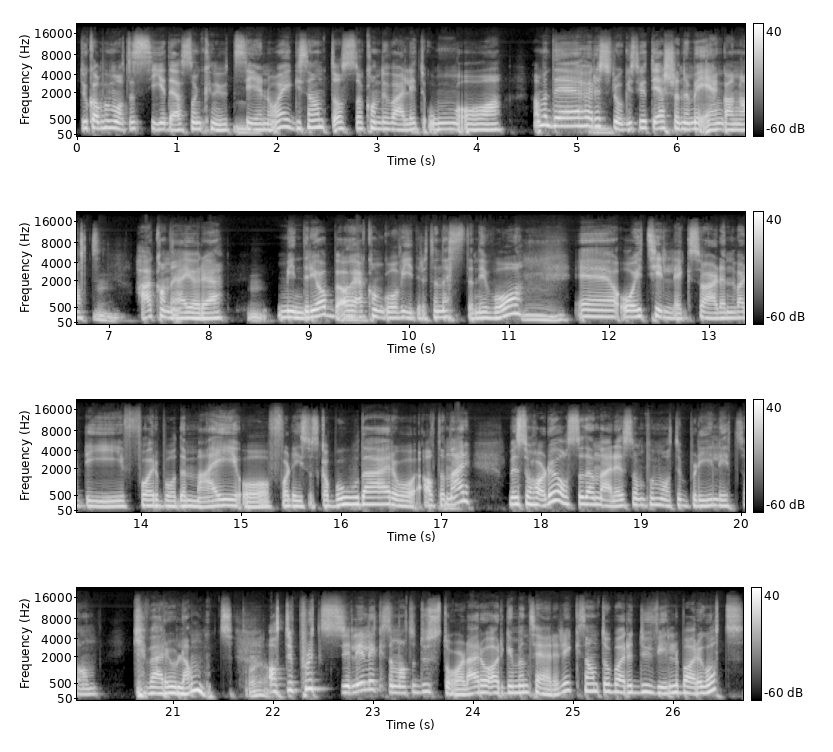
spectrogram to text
Du kan på en måte si det som Knut sier nå, ikke sant, og så kan du være litt ung og Ja, men det høres logisk ut. Jeg skjønner med en gang at her kan jeg gjøre mindre jobb, og jeg kan gå videre til neste nivå. Eh, og i tillegg så er det en verdi for både meg og for de som skal bo der, og alt den der. Men så har du jo også den derre som på en måte blir litt sånn kverulant. Oh, ja. At du plutselig liksom at du står der og argumenterer, ikke sant, og bare du vil bare godt.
